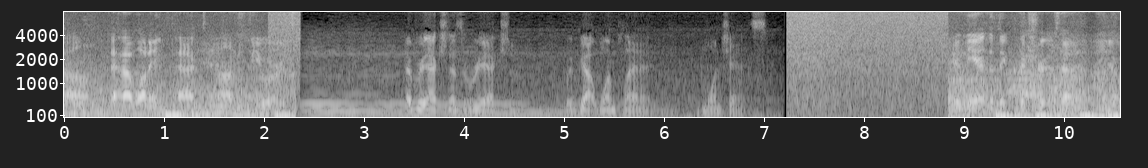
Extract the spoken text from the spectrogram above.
um, that have a lot of impact on the viewers. Every action has a reaction. We've got one planet and one chance. In the end, the big picture is that you know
